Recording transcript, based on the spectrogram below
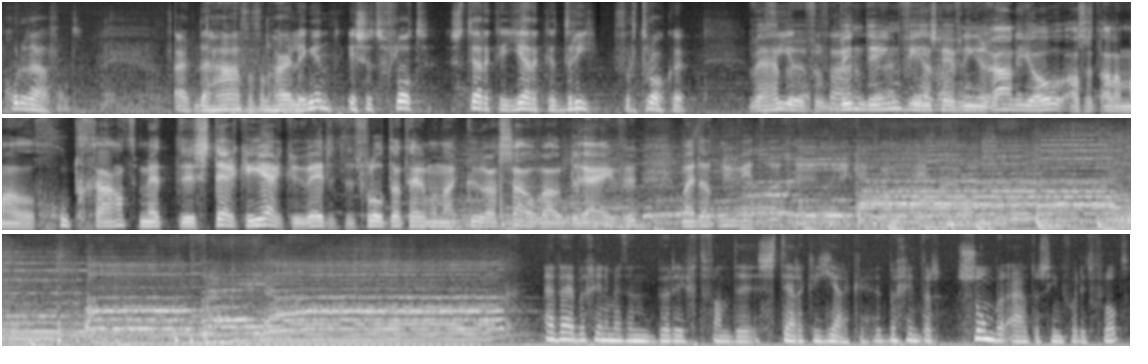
Goedenavond. Uit de haven van Harlingen is het vlot Sterke Jerke 3 vertrokken. We hebben verbinding via Scheveningen Radio, als het allemaal goed gaat, met de Sterke Jerk. U weet het, het vlot dat helemaal naar Curaçao wou drijven, maar dat nu weer terug in En wij beginnen met een bericht van de sterke Jerken. Het begint er somber uit te zien voor dit vlot.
